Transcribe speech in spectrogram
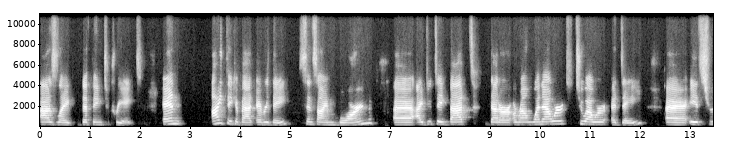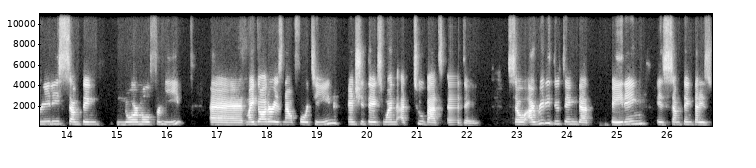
as like the thing to create, and I take a bath every day since I'm born. Uh, I do take bath that are around one hour to two hour a day. Uh, it's really something normal for me. Uh, my daughter is now 14 and she takes one at two baths a day. So I really do think that bathing is something that is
